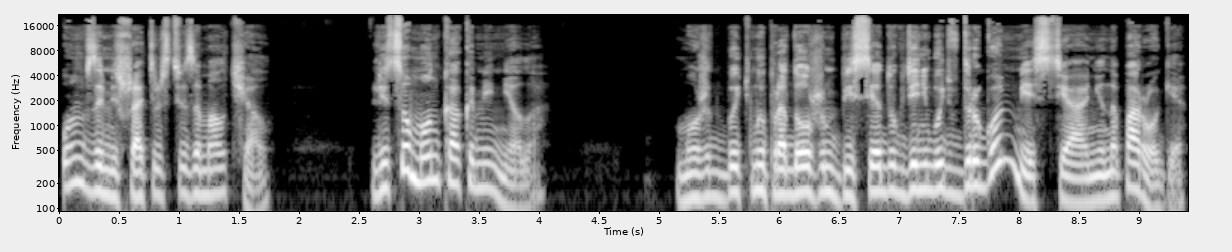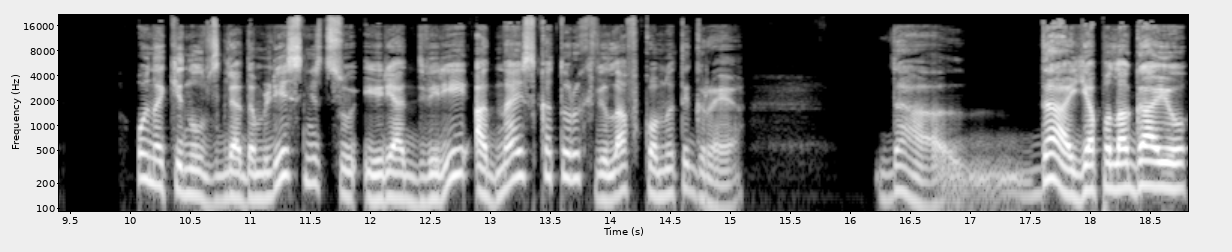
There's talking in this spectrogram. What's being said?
Он в замешательстве замолчал. Лицо Монка окаменело. «Может быть, мы продолжим беседу где-нибудь в другом месте, а не на пороге?» Он окинул взглядом лестницу и ряд дверей, одна из которых вела в комнаты Грея. «Да, да, я полагаю...»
